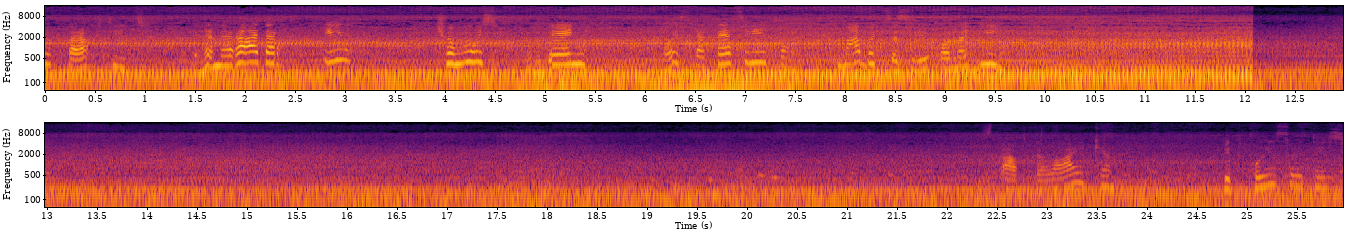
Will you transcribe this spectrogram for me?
Тут тарахтить генератор і чомусь в день ось таке світло. Мабуть, це світло надії. ставте лайки, підписуйтесь.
